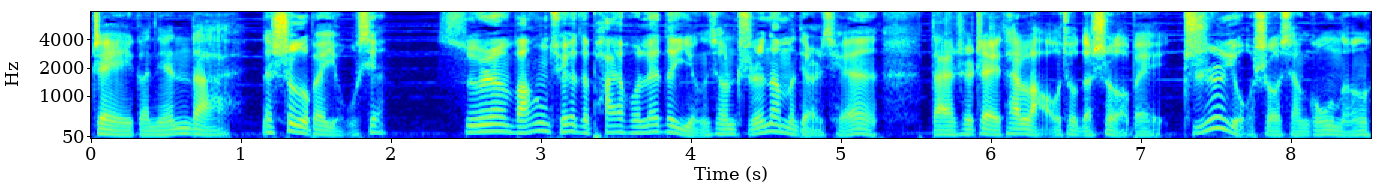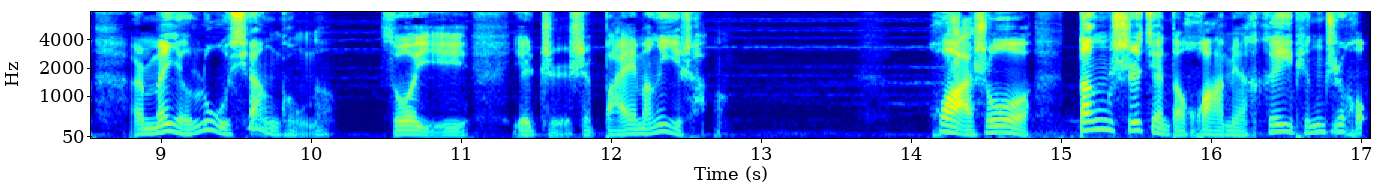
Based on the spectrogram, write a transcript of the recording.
这个年代那设备有限，虽然王瘸子拍回来的影像值那么点钱，但是这台老旧的设备只有摄像功能，而没有录像功能，所以也只是白忙一场。话说，当时见到画面黑屏之后，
